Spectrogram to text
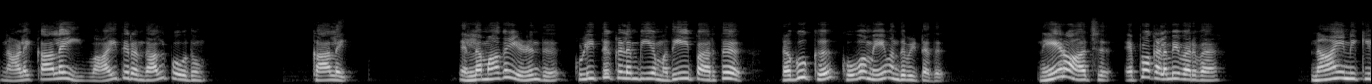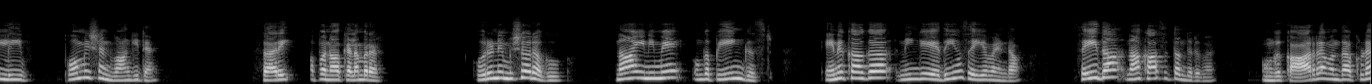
நாளை காலை வாய் திறந்தால் போதும். காலை மெல்லமாக எழுந்து குளித்து கிளம்பிய மதியை பார்த்து ரகுக்கு கோவமே வந்துவிட்டது. நேரம் ஆச்சு. எப்போ கிளம்பி வருவ? நான் இன்னைக்கு லீவ். பெர்மிஷன் வாங்கிட்டேன். சரி அப்போ நான் கிளம்புறேன். ஒரு நிமிஷம் ரகு. நான் இனிமே உங்கள் பேயிங் கெஸ்ட். எனக்காக நீங்கள் எதையும் செய்ய வேண்டாம். செய்தால் நான் காசு தந்துடுவேன். உங்கள் காரில் வந்தால் கூட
